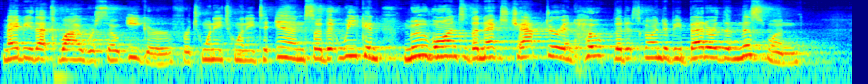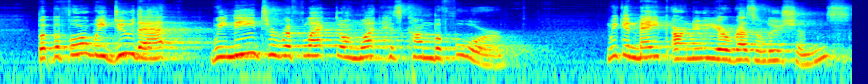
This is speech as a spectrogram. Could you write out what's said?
Maybe that's why we're so eager for 2020 to end, so that we can move on to the next chapter and hope that it's going to be better than this one. But before we do that, we need to reflect on what has come before. We can make our New Year resolutions,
